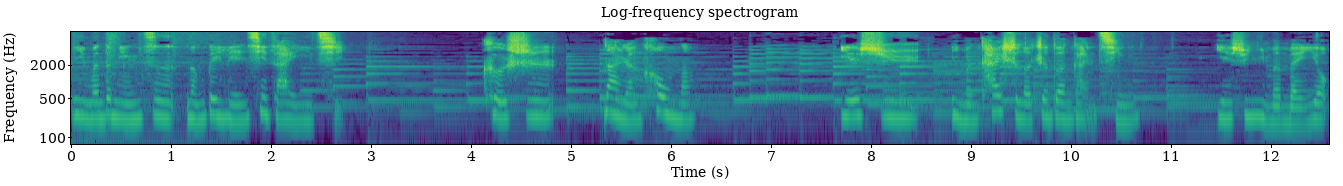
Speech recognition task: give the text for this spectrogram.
你们的名字能被联系在一起。可是，那然后呢？也许你们开始了这段感情。也许你们没有，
